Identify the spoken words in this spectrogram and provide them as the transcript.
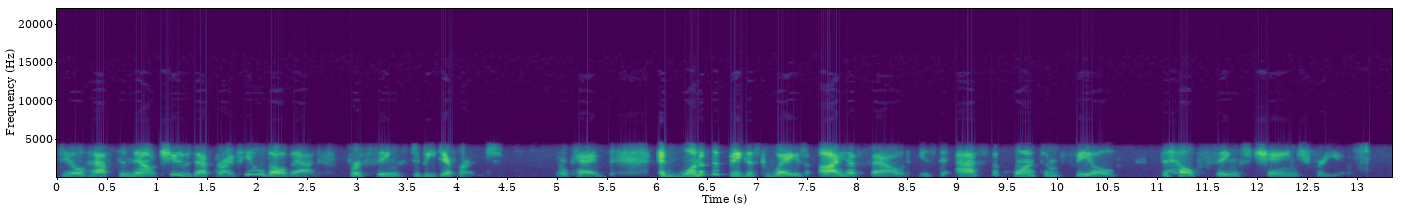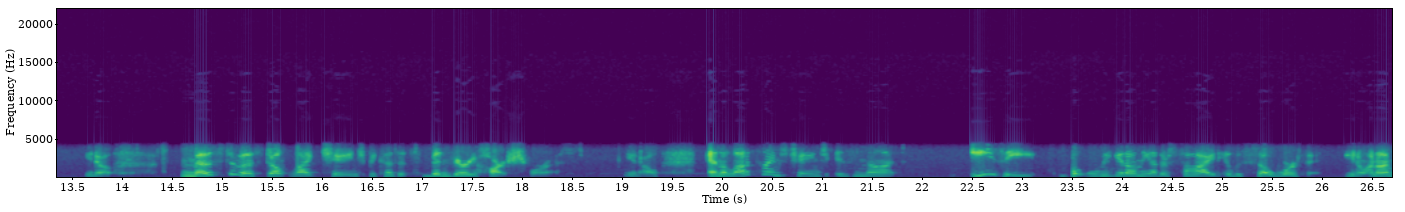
still have to now choose, after I've healed all that, for things to be different. Okay? And one of the biggest ways I have found is to ask the quantum field to help things change for you. You know, most of us don't like change because it's been very harsh for us, you know. And a lot of times change is not easy, but when we get on the other side, it was so worth it, you know. And I'm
